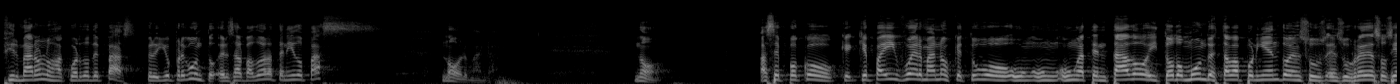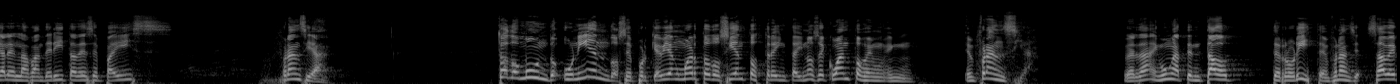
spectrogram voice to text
Firmaron los acuerdos de paz. Pero yo pregunto, ¿El Salvador ha tenido paz? No, hermano. No. Hace poco, ¿qué, país fue, hermanos, que tuvo un, atentado y todo mundo estaba poniendo en sus, en sus redes sociales las banderitas de ese país? Francia. Todo mundo uniéndose porque habían muerto 230 y no sé cuántos en, en Francia, ¿verdad? En un atentado terrorista en Francia. ¿Sabe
